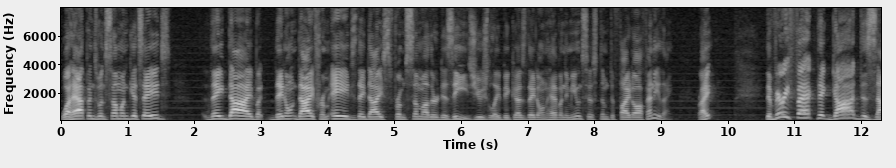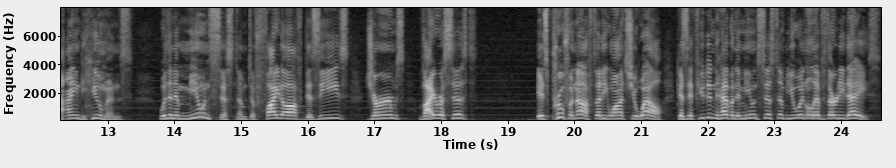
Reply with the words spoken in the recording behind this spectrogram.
What happens when someone gets AIDS? They die, but they don't die from AIDS. They die from some other disease, usually because they don't have an immune system to fight off anything, right? The very fact that God designed humans with an immune system to fight off disease, germs, viruses, is proof enough that he wants you well. Because if you didn't have an immune system, you wouldn't live 30 days.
